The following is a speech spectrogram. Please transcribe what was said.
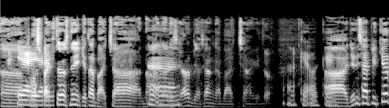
Uh, Iya, iya, iya. prospektus nih kita baca, nah analis Heeh. sekarang biasanya nggak baca gitu. Oke, oke. Ah, jadi saya pikir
